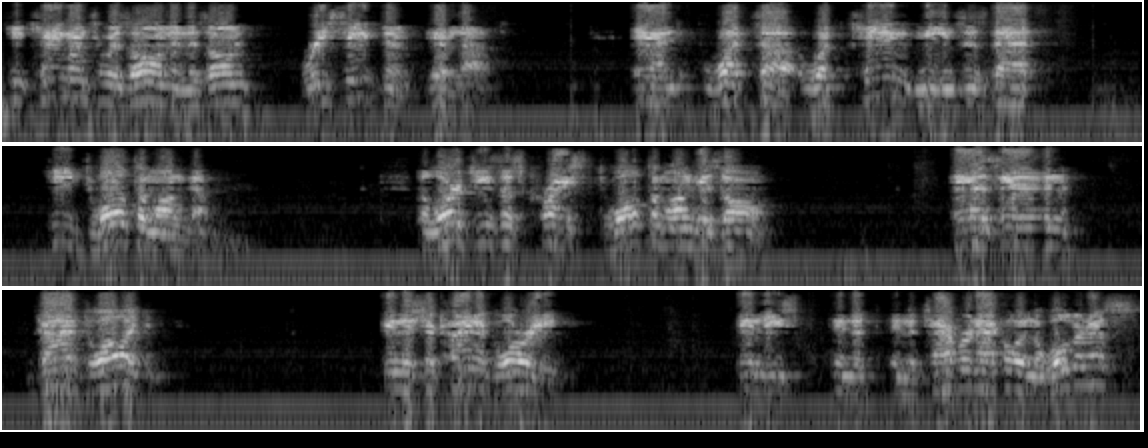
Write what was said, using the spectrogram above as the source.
He came unto his own, and his own received him, him not. And what uh, what came means is that he dwelt among them. The Lord Jesus Christ dwelt among his own, as in God dwelling in the Shekinah glory in these in the in the tabernacle in the wilderness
